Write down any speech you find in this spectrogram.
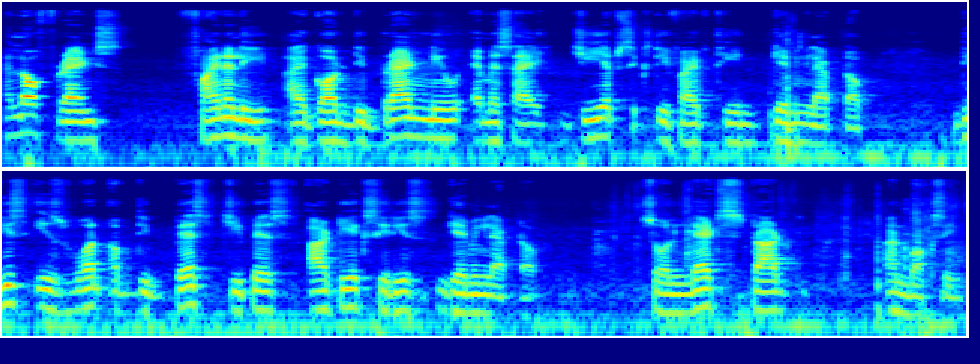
Hello friends, finally I got the brand new MSI GF65 thin gaming laptop. This is one of the best cheapest RTX series gaming laptop. So let's start unboxing.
